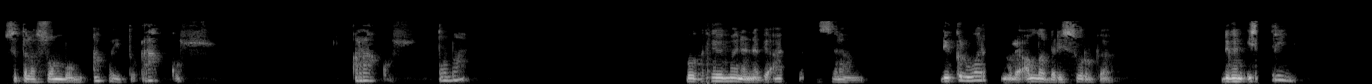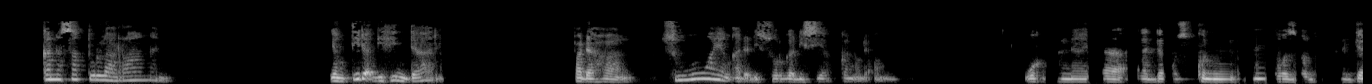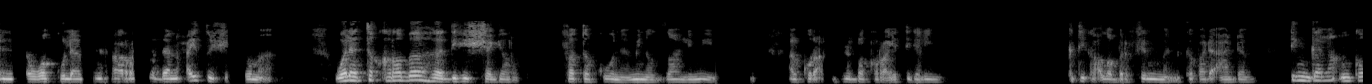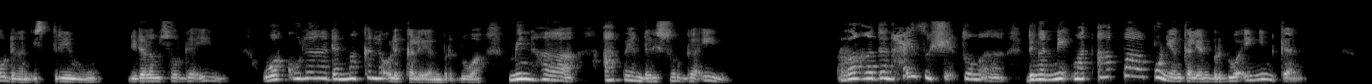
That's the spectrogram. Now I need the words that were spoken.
setelah sombong, apa itu? Rakus. Rakus. toba Bagaimana Nabi Adam AS dikeluarkan oleh Allah dari surga dengan istrinya. Karena satu larangan yang tidak dihindari. Padahal semua yang ada di surga disiapkan oleh Allah. Wa الجنة وكلا منها رغدا حيث شئتما ولا تقربا هذه الشجرة فتكون من الظالمين Al-Quran Al-Baqarah ayat 35 Ketika Allah berfirman kepada Adam Tinggallah engkau dengan istrimu di dalam surga ini Wakula dan makanlah oleh kalian berdua Minha apa yang dari surga ini Ragadan haithu syi'tuma Dengan nikmat apapun yang kalian berdua inginkan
